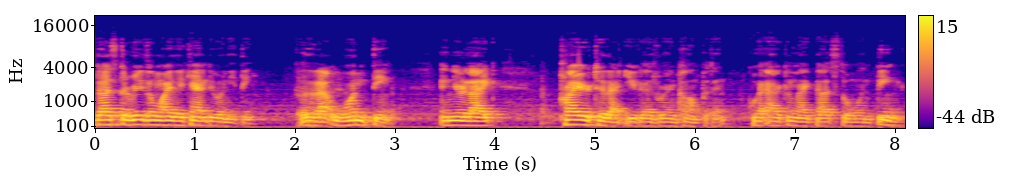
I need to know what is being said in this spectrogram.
that's the reason why they can't do anything. because of that one thing, and you're like, prior to that, you guys were incompetent. Quit acting like that's the one thing.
